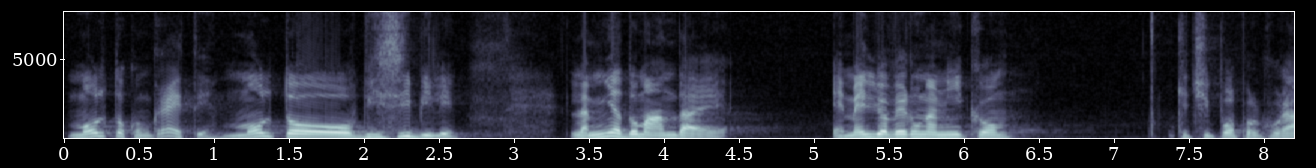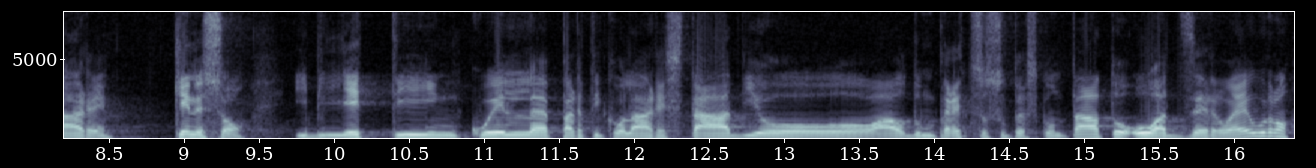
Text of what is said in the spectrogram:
molto concreti, molto visibili. La mia domanda è, è meglio avere un amico che ci può procurare, che ne so, i biglietti in quel particolare stadio ad un prezzo super scontato o a 0 euro?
